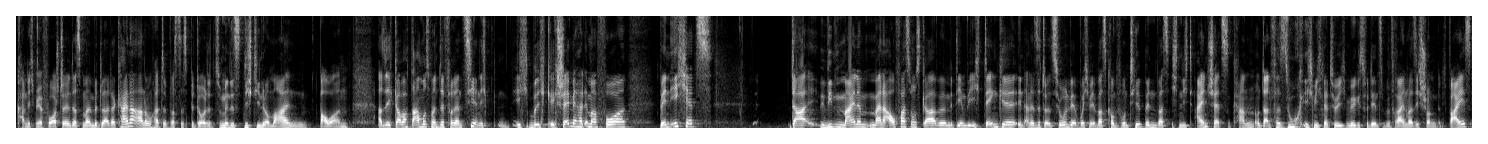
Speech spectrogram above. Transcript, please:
kann ich mir vorstellen, dass man im Mittelalter keine Ahnung hatte, was das bedeutet. Zumindest nicht die normalen Bauern. Also ich glaube, auch da muss man differenzieren. Ich, ich, ich, ich stelle mir halt immer vor, wenn ich jetzt da, wie meine, meine Auffassungsgabe mit dem, wie ich denke, in einer Situation wäre, wo ich mit etwas konfrontiert bin, was ich nicht einschätzen kann. Und dann versuche ich mich natürlich möglichst von dem zu befreien, was ich schon weiß.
